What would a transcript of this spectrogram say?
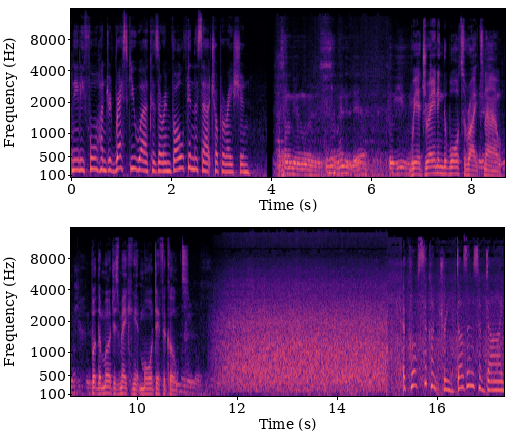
Nearly 400 rescue workers are involved in the search operation. We are draining the water right now, but the mud is making it more difficult. Across the country, dozens have died,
